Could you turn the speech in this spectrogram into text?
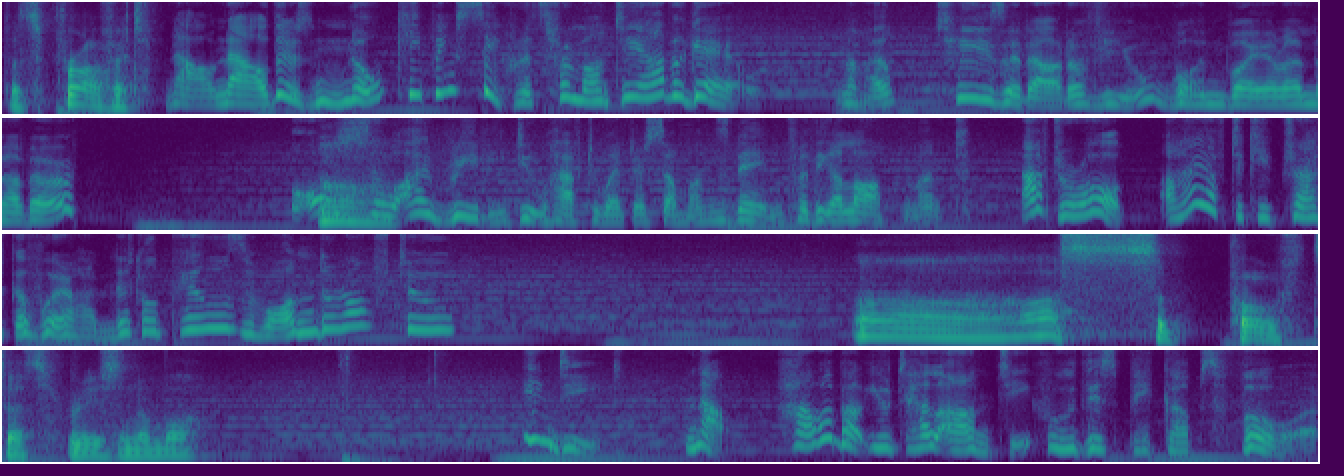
that's profit. Now, now, there's no keeping secrets from Auntie Abigail. I'll tease it out of you one way or another. Also, I really do have to enter someone's name for the allotment. After all, I have to keep track of where our little pills wander off to. Oh, I suppose that's reasonable. Indeed. Now, how about you tell Auntie who this pickup's for?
